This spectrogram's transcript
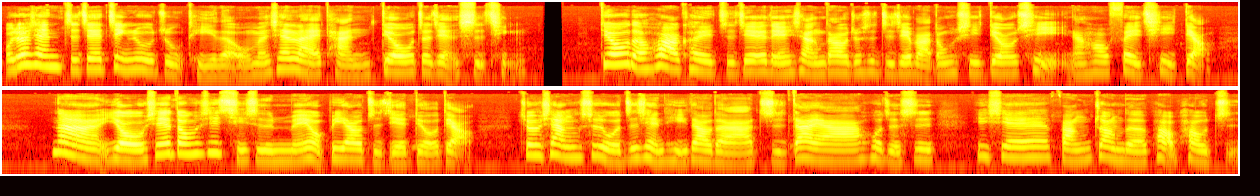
我就先直接进入主题了，我们先来谈丢这件事情。丢的话，可以直接联想到就是直接把东西丢弃，然后废弃掉。那有些东西其实没有必要直接丢掉，就像是我之前提到的啊，纸袋啊，或者是一些防撞的泡泡纸，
